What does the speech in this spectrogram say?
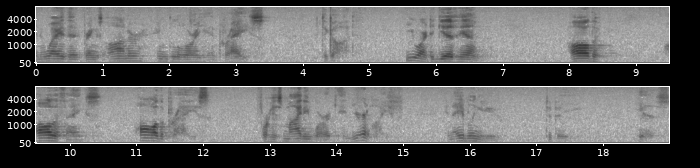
in a way that brings honor and glory and praise to God. You are to give Him all the, all the thanks, all the praise for His mighty work in your life, enabling you to be His.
